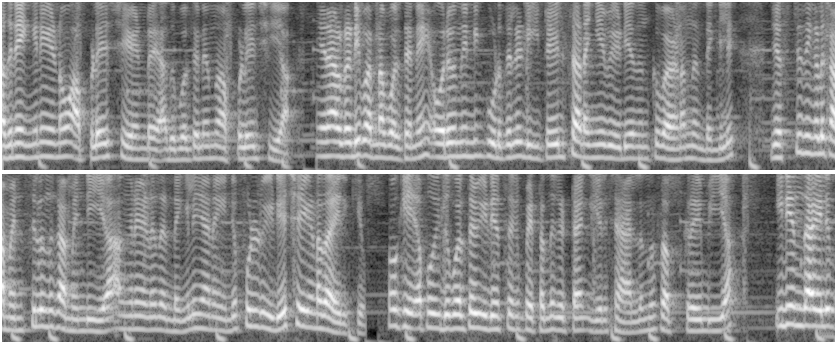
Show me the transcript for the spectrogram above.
അതിനെങ്ങനെയാണോ അപ്ലൈ ചെയ്യേണ്ടത് അതുപോലെ തന്നെ ഒന്ന് അപ്ലൈ ചെയ്യുക. ഞാൻ ആൾറെഡി പറഞ്ഞ പോലെ തന്നെ ഓരോന്നിന്റെയും കൂടുതൽ ഡീറ്റെയിൽസ് അടങ്ങിയ വീഡിയോ നിങ്ങൾക്ക് വേണമെന്നുണ്ടെങ്കിൽ ജസ്റ്റ് നിങ്ങൾ കമൻസിൽ ഒന്ന് കമന്റ് ചെയ്യുക. അങ്ങനെയാണെന്നുണ്ടെങ്കിൽ ഞാൻ അതിന്റെ ഫുൾ വീഡിയോ ചെയ്യണതായിരിക്കും ഓക്കെ അപ്പോൾ ഇതുപോലത്തെ വീഡിയോസ് ഒക്കെ പെട്ടെന്ന് കിട്ടാൻ ഈ ഒരു ചാനൽ ഒന്ന് സബ്സ്ക്രൈബ് ചെയ്യുക. ഇനി എന്തായാലും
